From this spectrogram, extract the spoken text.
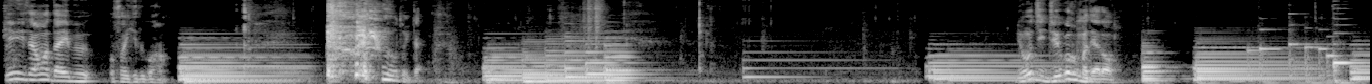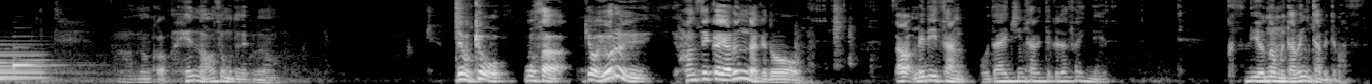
ケニーさんはだいぶ遅い昼ご飯。音痛い。4時15分までやろう。変な汗も出てくるな。でも今日、もうさ、今日夜反省会やるんだけど、あ、メリーさん、お大事にされてくださいね。薬を飲むために食べてます。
